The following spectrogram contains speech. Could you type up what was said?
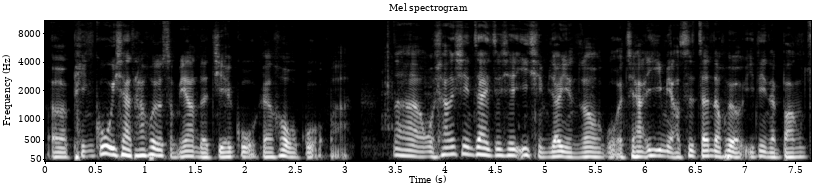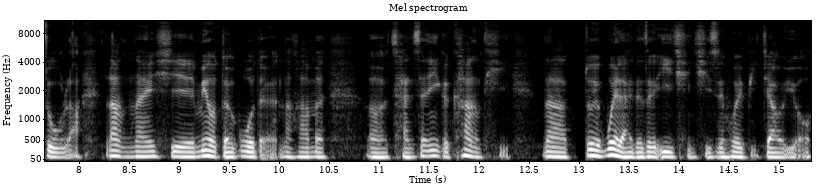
呃评估一下它会有什么样的结果跟后果嘛。那我相信，在这些疫情比较严重的国家，疫苗是真的会有一定的帮助啦，让那一些没有得过的人，让他们呃产生一个抗体，那对未来的这个疫情其实会比较有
